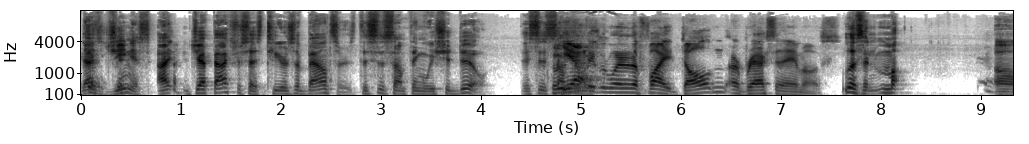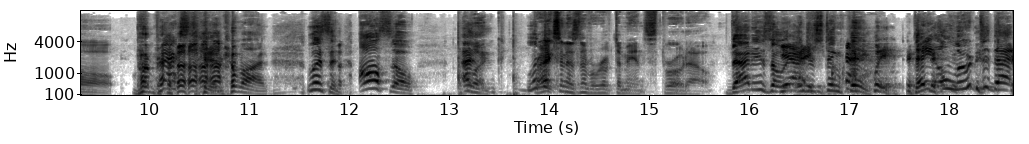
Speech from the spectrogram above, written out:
that's genius. I, Jeff Baxter says tiers of bouncers. This is something we should do. This is Who something. do Yeah. you think would win in a fight, Dalton or Braxton Amos? Listen, my, oh, but Braxton, come on. Listen, also, I- Look, let me- has never ripped a man's throat out. that is an Yeah, interesting exactly. thing. They allude to that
